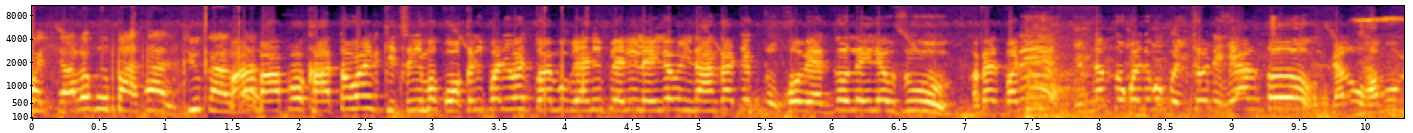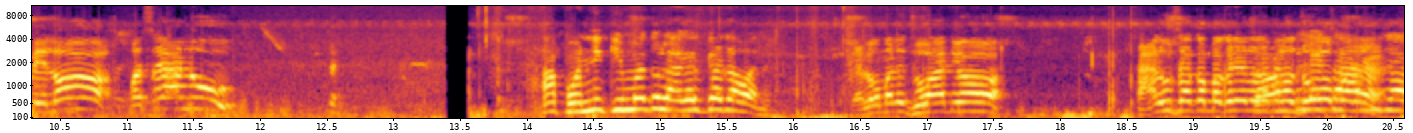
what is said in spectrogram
પૈસા કે પાછા હાલશું મારા બાપો ખાતો હોય ને ખીચડીમાં કોકરી પડી હોય તોય હું બેની પેલી લઈ લઉં એના અંગાત એક ચોખ્ખો વેજનો લઈ લઉં છું. ખબર પડી? એમને તો કોઈને હું પૈસો નહીં હમું મેલો પછી આ ફોનની કિંમત લાગે કે જવાને? પેલો મને જોવા દ્યો. સારું છે કે બગડેલો પેલો જોવો પડે.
